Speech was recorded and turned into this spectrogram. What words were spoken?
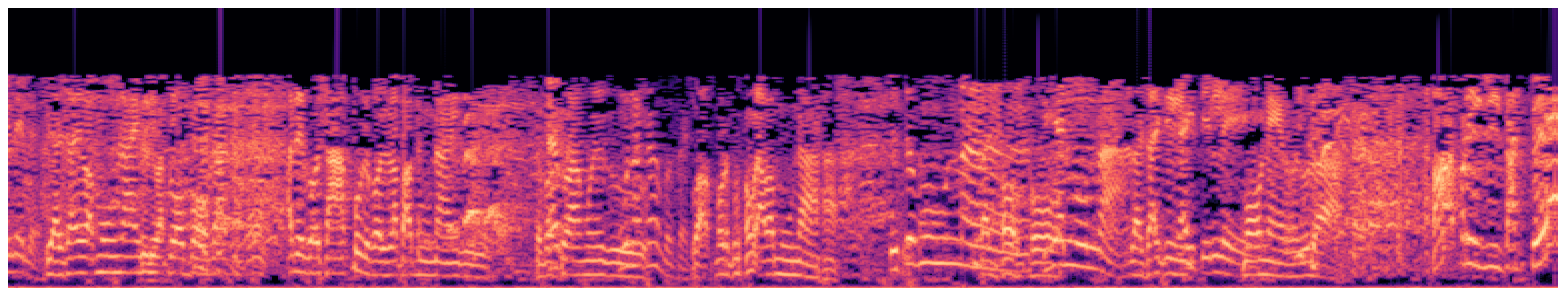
gini lho. Biasa wak munah iku liwat lopo kan. Ada kok sapu kok liwat pak munah iku. Sebab Eh, tuamu iku. munah apa, Bas? Wak awak munah. Itu munah. Lah opo? Biyen munah. Lah saiki Saiki dile. moner ora. Ah, perigitan dek.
